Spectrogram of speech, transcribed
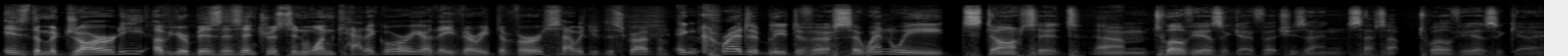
is the majority of your business interests in one category? Are they very diverse? How would you describe them? incredibly diverse. So when we started um, 12 years ago, Virtuzone set up 12 years ago,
